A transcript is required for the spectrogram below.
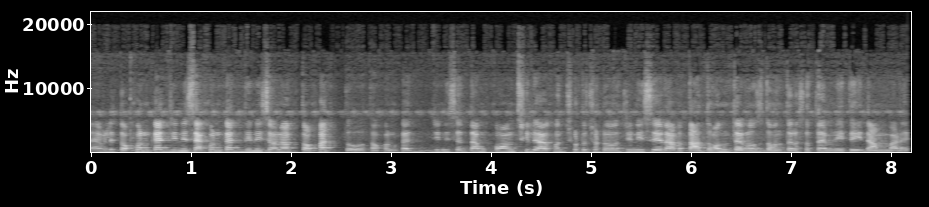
তাই বলে তখনকার জিনিস, এখনকার জিনিস অনেক তফাৎ তো, তখনকার জিনিসের দাম কম ছিল, এখন ছোট ছোট জিনিসের আরও তা ধনতেরস ধনতেরস তো এমনিতেই দাম বাড়ে,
